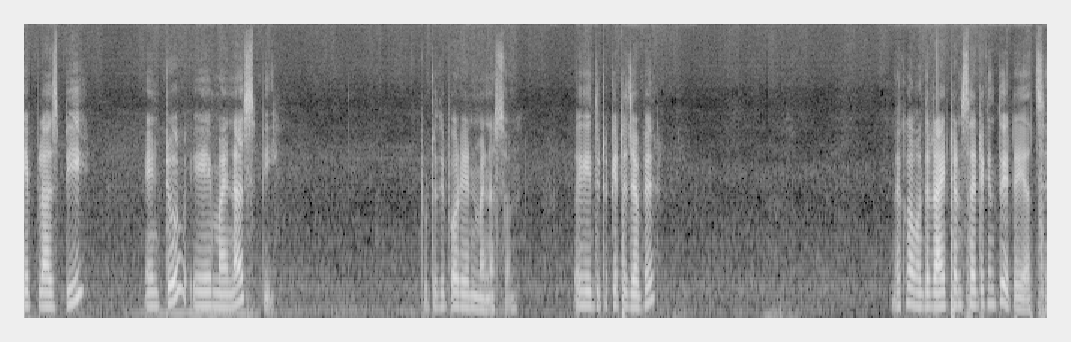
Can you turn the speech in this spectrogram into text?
A plus B into A minus B two to the power N minus one এই দুটো কেটে যাবে। দেখো আমাদের রাইট হ্যান্ড সাইডে কিন্তু এটাই আছে।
